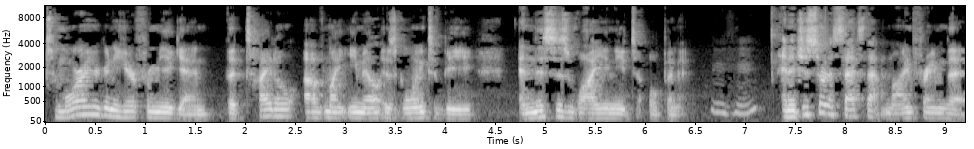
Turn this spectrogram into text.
"Tomorrow you're going to hear from me again. The title of my email is going to be, and this is why you need to open it." Mm-hmm. And it just sort of sets that mind frame that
